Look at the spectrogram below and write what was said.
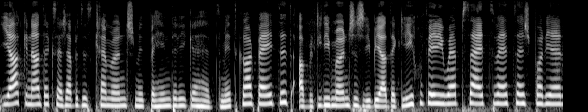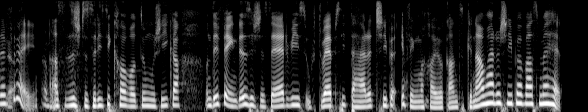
ja, genau, da siehst du eben, dass kein Mensch mit Behinderungen hat mitgearbeitet, aber die Menschen schreiben ja dann gleich auf ihre Website, das WC ist barrierefrei. Ja, also das ist das Risiko, das du musst eingehen musst. Und ich finde, das ist ein Service, auf die Webseite herzuschreiben. Ich finde, man kann ja ganz genau herschreiben, was man hat.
